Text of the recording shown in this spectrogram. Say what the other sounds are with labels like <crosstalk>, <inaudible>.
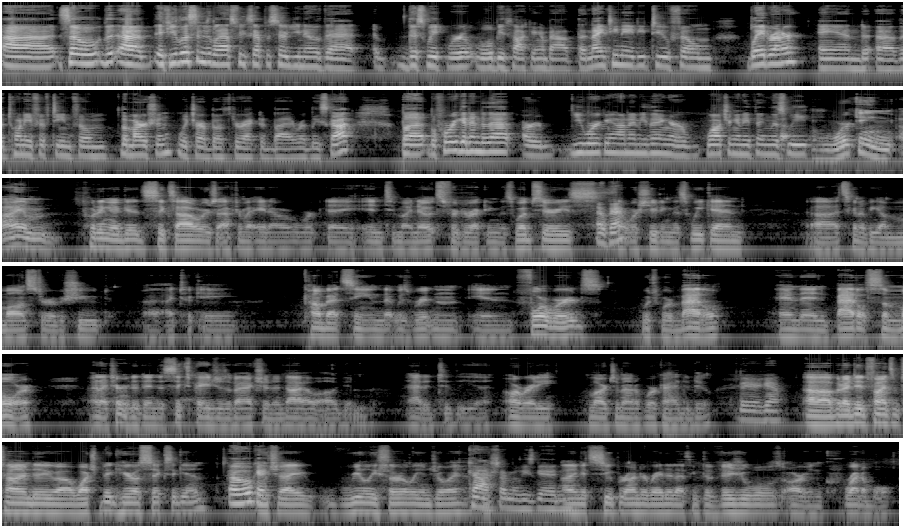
Uh, so the, uh, if you listened to last week's episode, you know that uh, this week we're, we'll be talking about the 1982 film Blade Runner and uh, the 2015 film The Martian, which are both directed by Ridley Scott. But before we get into that, are you working on anything or watching anything this week? Working, I am putting a good six hours after my eight hour workday into my notes for directing this web series Okay. that we're shooting this weekend. Uh, it's going to be a monster of a shoot. Uh, I took a combat scene that was written in four words, which were battle, and then battle some more, and I turned it into six pages of action and dialogue and added to the uh, already large amount of work I had to do. There you go. Uh, but I did find some time to uh, watch Big Hero 6 again, Oh, okay. which I really thoroughly enjoy. Gosh, that movie's good. I think it's super underrated. I think the visuals are incredible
